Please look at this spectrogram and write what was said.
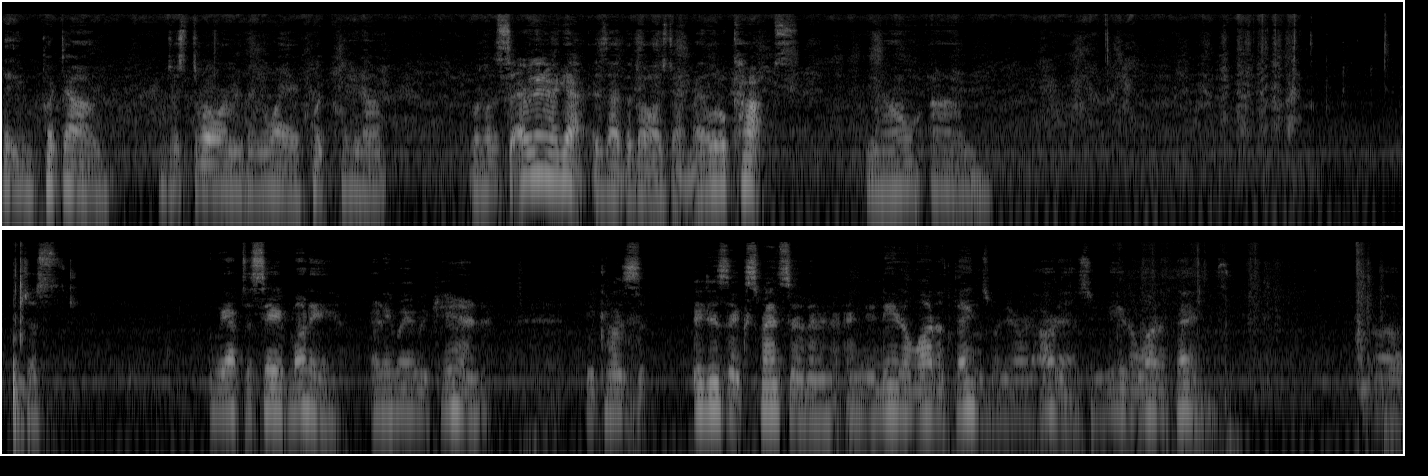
that you can put down and just throw everything away. A Quick clean up. Little, so everything I get is at the dollar store. My little cups, you know. Um, just we have to save money any way we can because it is expensive and, and you need a lot of things when you're an artist. You need a lot of things. Um,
